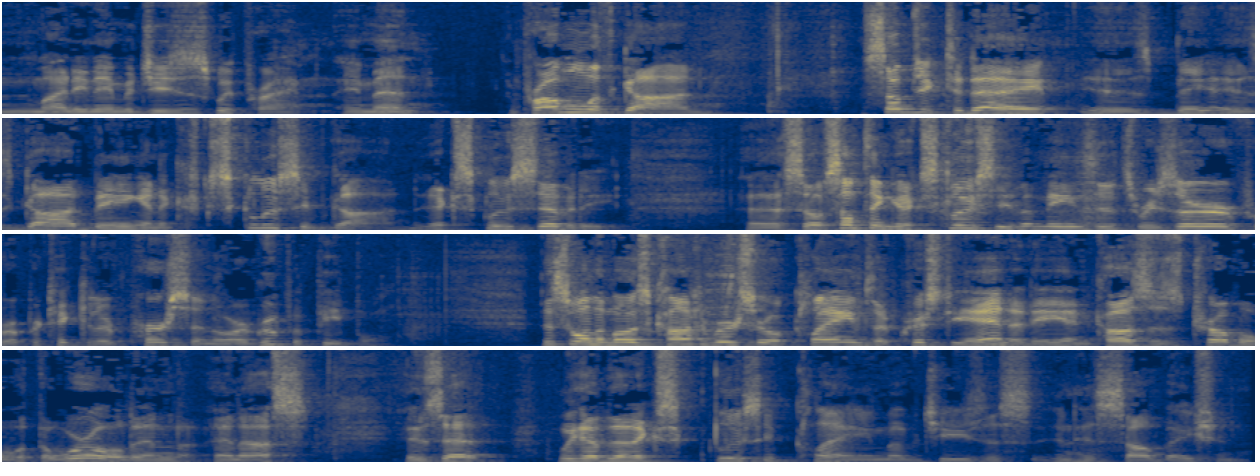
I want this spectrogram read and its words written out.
In the mighty name of Jesus we pray. Amen. The problem with God, the subject today is, is God being an exclusive God, exclusivity. Uh, so something exclusive, it means it's reserved for a particular person or a group of people. This is one of the most controversial claims of Christianity and causes trouble with the world and, us, is that we have that exclusive claim of Jesus and his salvation.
